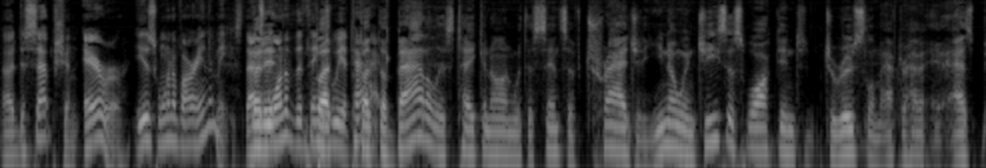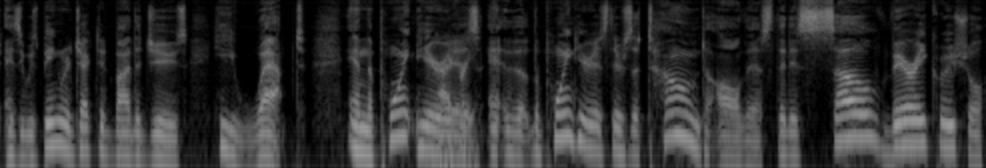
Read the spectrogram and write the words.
uh, deception, error is one of our enemies. That's it, one of the things but, we attack. But the battle is taken on with a sense of tragedy. You know, when Jesus walked into Jerusalem after having, as as he was being rejected by the Jews, he wept. And the point here is uh, the, the point here is there's a tone to all this that is so very crucial.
